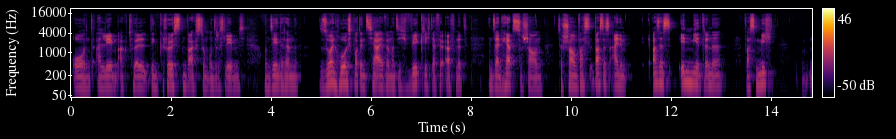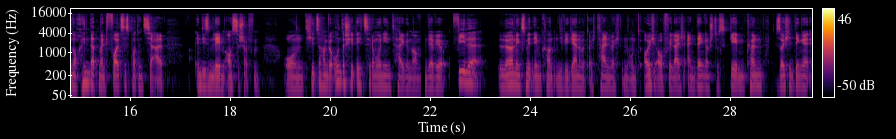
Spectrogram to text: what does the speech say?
und erleben aktuell den größten Wachstum unseres Lebens und sehen darin so ein hohes Potenzial, wenn man sich wirklich dafür öffnet, in sein Herz zu schauen, zu schauen, was, was ist einem, was ist in mir drinne, was mich noch hindert, mein vollstes Potenzial in diesem Leben auszuschöpfen. Und hierzu haben wir unterschiedliche Zeremonien teilgenommen, in der wir viele Learnings mitnehmen konnten, die wir gerne mit euch teilen möchten und euch auch vielleicht einen Denkanstoß geben können, solche Dinge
